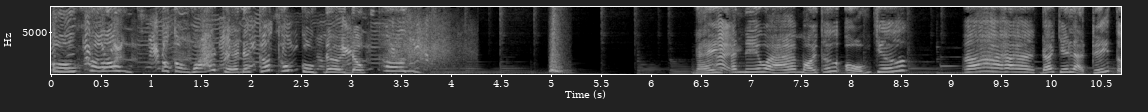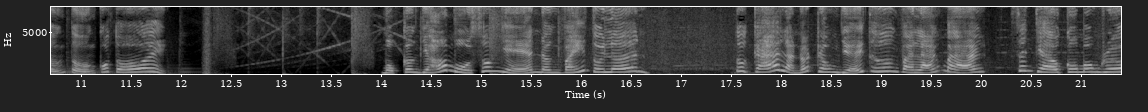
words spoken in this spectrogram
Ừ không Tôi còn quá trẻ để kết thúc cuộc đời độc thân. Này anh yêu à Mọi thứ ổn chứ? À đó chỉ là trí tưởng tượng của tôi một cơn gió mùa xuân nhẹ nâng váy tôi lên Tôi cá là nó trông dễ thương và lãng mạn Xin chào cô Monroe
